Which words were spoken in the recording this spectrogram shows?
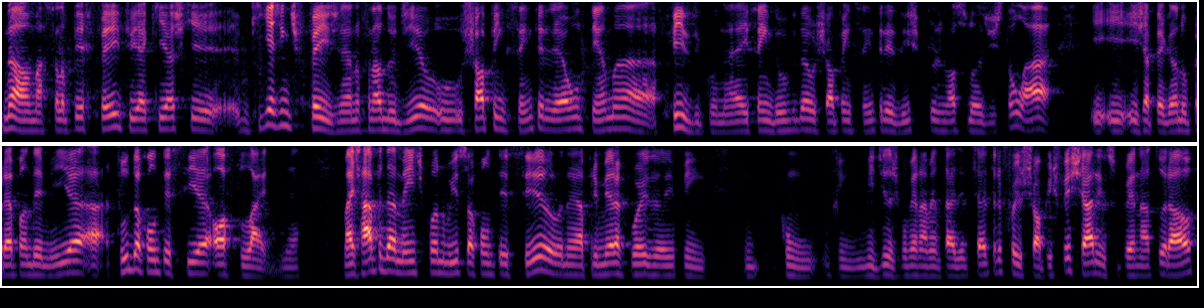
Não, Marcela, perfeito. E aqui acho que o que a gente fez, né? No final do dia, o shopping center é um tema físico, né? E sem dúvida o shopping center existe porque os nossos lojistas estão lá. E, e, e já pegando pré-pandemia, tudo acontecia offline, né? Mas rapidamente, quando isso aconteceu, né? A primeira coisa, enfim, com enfim, medidas governamentais, etc., foi os shoppings fecharem, super natural.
